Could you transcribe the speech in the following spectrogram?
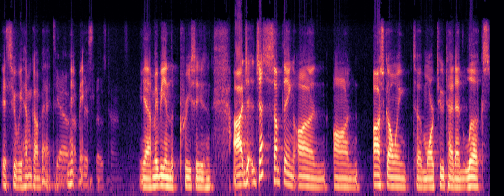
it's true. We haven't gone back to. yeah, it. I've ma- missed those times. Yeah, maybe in the preseason. Uh, j- just something on on us going to more two tight end looks.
